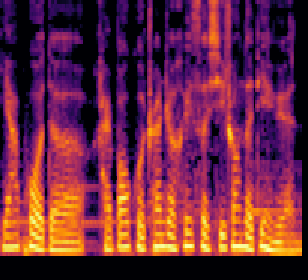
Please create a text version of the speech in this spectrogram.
压迫的还包括穿着黑色西装的店员。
